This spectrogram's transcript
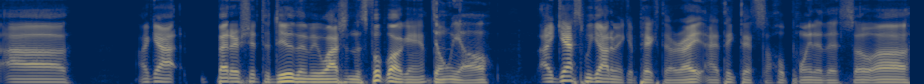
Uh I got better shit to do than be watching this football game. Don't we all? I guess we got to make a pick though, right? I think that's the whole point of this. So, uh,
